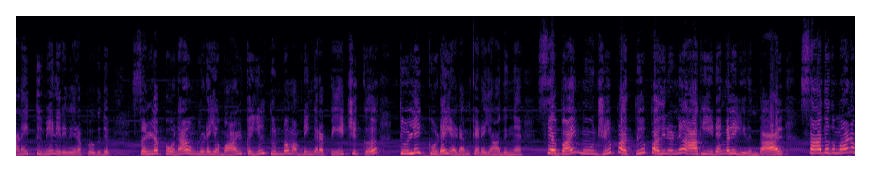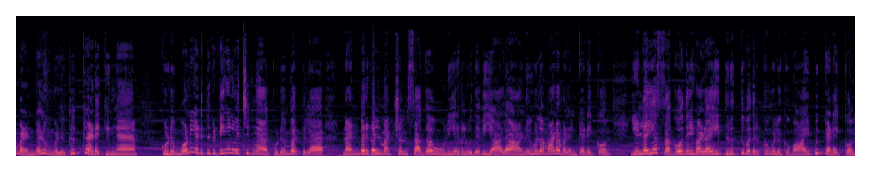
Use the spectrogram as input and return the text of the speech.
அனைத்துமே நிறைவேறப் போகுது. சொல்லப்போனால் உங்களுடைய வாழ்க்கையில் துன்பம் அப்படிங்கிற பேச்சுக்கு துளி கூட இடம் கிடையாதுங்க. செவ்வாய் மூன்று பத்து பதினொன்று ஆகிய இடங்களில் இருந்தால் சாதகமான பலன்கள் உங்களுக்கு கிடைக்குங்க. குடும்பம்னு எடுத்துக்கிட்டீங்கன்னு வச்சுக்கோங்க. குடும்பத்தில் நண்பர்கள் மற்றும் சக ஊழியர்கள் உதவியால் அனுகூலமான பலன் கிடைக்கும். இளைய சகோதரிகளை திருத்துவதற்கு உங்களுக்கு வாய்ப்பு கிடைக்கும்.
